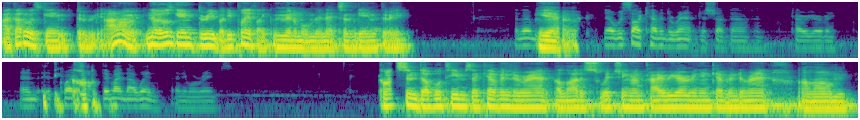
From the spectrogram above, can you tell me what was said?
I thought it was game three. I don't know. It was game three, but he played like minimal minutes in game three. And then we, Yeah. Yeah, we saw Kevin Durant get shut down and Kyrie Irving, and it's question they might not win any more rings. Constant double teams at Kevin Durant, a lot of switching on Kyrie Irving and Kevin Durant, um,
